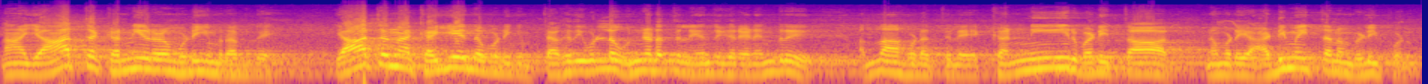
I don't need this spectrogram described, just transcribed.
நான் யார்கிட்ட கண்ணீர் முடியும் ரப்பே? யார்கிட்ட நான் கையேந்த முடியும்? தகுதி உள்ள உன்னிடத்தில் ஏந்துகிறேன் என்று அல்லாஹுடத்திலே கண்ணீர் வடித்தால் நம்முடைய அடிமைத்தனம் வெளிப்படும்.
